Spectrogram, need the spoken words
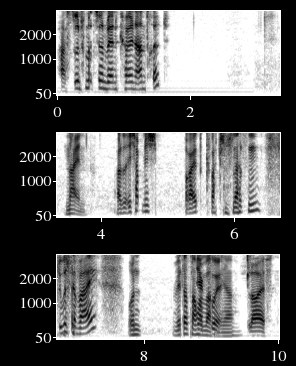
Hast du Informationen, wer in Köln antritt? Nein. Also ich habe mich breit quatschen lassen. Du bist dabei? und werde das nochmal ja, cool. machen, ja. Läuft.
